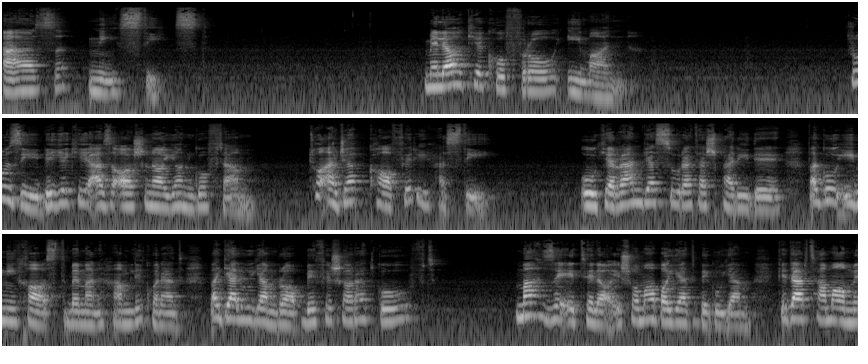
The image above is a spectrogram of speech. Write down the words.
از نیستی است. ملاک کفر و ایمان. روزی به یکی از آشنایان گفتم تو عجب کافری هستی. او که رنگ از صورتش پریده و گویی می‌خواست به من حمله کند و گلویم را بفشارد گفت محض اطلاع شما باید بگویم که در تمام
